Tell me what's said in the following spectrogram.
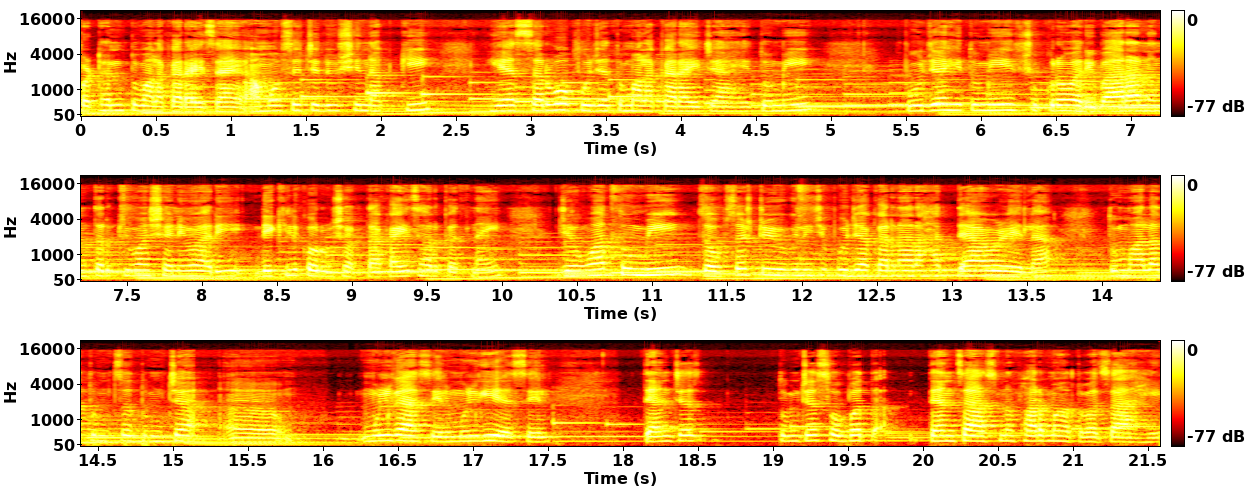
पठन तुम्हाला करायचं आहे. अमावस्येच्या दिवशी नक्की ह्या सर्व पूजा तुम्हाला करायच्या आहे. तुम्ही पूजा ही तुम्ही शुक्रवारी बारानंतर किंवा शनिवारी देखील करू शकता. काहीच हरकत नाही. जेव्हा तुम्ही चौसष्ट योगिनीची पूजा करणार आहात त्यावेळेला तुम्हाला तुमचं तुमच्या मुलगा असेल मुलगी असेल त्यांच्या तुमच्यासोबत त्यांचं असणं फार महत्त्वाचं आहे.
